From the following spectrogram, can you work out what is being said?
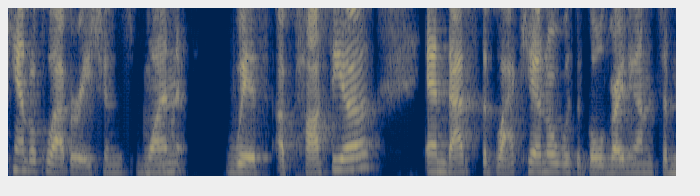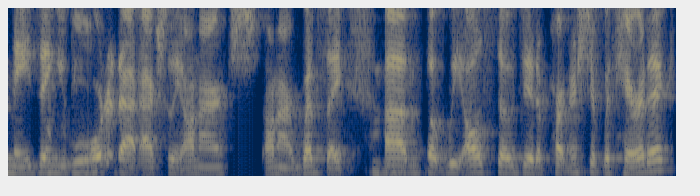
candle collaborations. Mm-hmm. One with Apothea and that's the black candle with the gold writing on it's amazing oh, you cool. can order that actually on our on our website mm-hmm. um, but we also did a partnership with heretic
